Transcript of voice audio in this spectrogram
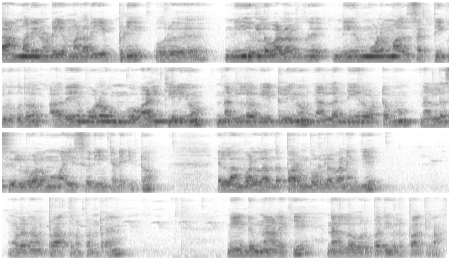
தாமரையினுடைய மலர் எப்படி ஒரு நீரில் வளருது நீர் மூலமாக அது சக்தி கொடுக்குதோ அதே போல் உங்கள் வாழ்க்கையிலையும் நல்ல வீட்டிலையும் நல்ல நீரோட்டமும் நல்ல செல்வளமும் ஐஸ்வர்யம் கிடைக்கட்டும். எல்லாம் வல்ல அந்த பரம்பொருளை வணங்கி உங்களை நான் பிரார்த்தனை பண்ணுறேன் மீண்டும் நாளைக்கு நல்ல ஒரு பதிவில் பார்க்கலாம்.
